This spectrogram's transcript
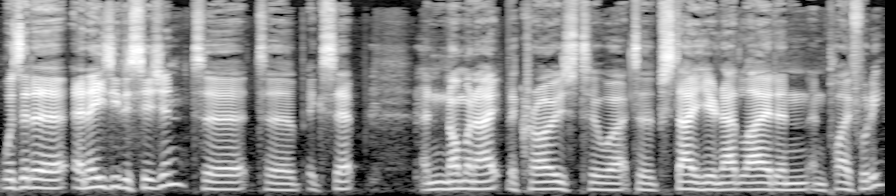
was it a, an easy decision to to accept and nominate the Crows to uh, to stay here in Adelaide and, and play footy?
